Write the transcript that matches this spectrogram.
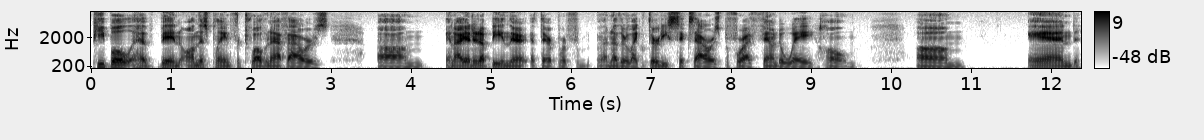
People have been on this plane for 12 and a half hours. Um, and I ended up being there at the airport for another like 36 hours before I found a way home. Um, and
